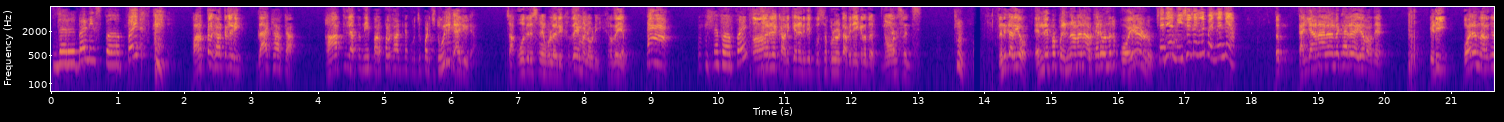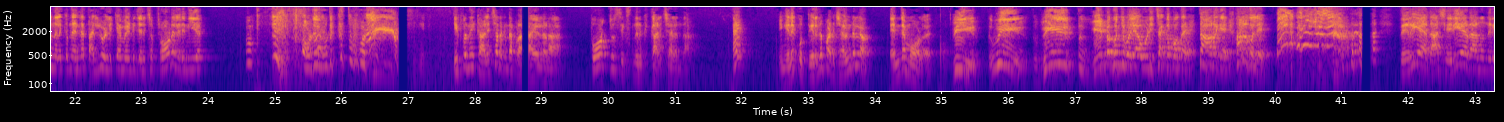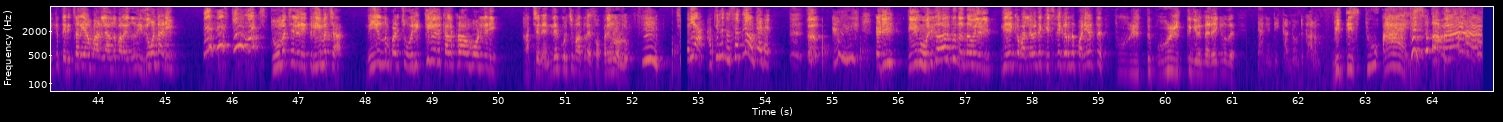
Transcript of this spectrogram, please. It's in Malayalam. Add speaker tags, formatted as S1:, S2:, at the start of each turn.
S1: The ribbon is purple.
S2: Purple ഹാർട്ടല്ലടി black ഹാർട്ടാ ഹാർട്ടില്ലാത്ത നീ പർപ്പിൾ ഹാർട്ടിനെ കുറിച്ച് പഠിച്ചിട്ട് ഒരു കാര്യമില്ല സഹോദര സ്നേഹമുള്ള ഒരു ഹൃദയമാണോടി ഹൃദയം.
S1: The purple.
S2: ആരെ കളിക്കാനാണ് നീ പുസ്തകപ്പുഴോട്ട് അഭിനയിക്കുന്നത് നോൺസെൻസ് ഹും. നിനക്കറിയോ? എന്നെ ഇപ്പൊ പെണ്ണാണാൻ ആൾക്കാർ വന്നിട്ട് പോയേ ഉള്ളൂ.
S1: ശരിയാ മീശ ഉണ്ടെങ്കിൽ പെണ്ണെന്നെയാ
S2: ഉം, കല്യാണാലോചനക്കാരുടെ കാര്യം പറഞ്ഞേ. എടി ഒരം നിറഞ്ഞു നിൽക്കുന്ന എന്നെ തല്ലുള്ളിക്കാൻ വേണ്ടി ജനിച്ച ഫ്രോഡല്ലടി നീ ഉം, അവിടെ ഒടുക്കത്ത് പോട്ടെ. ഇപ്പൊ നീ കളിച്ചടക്കേണ്ട പ്രായമല്ലടാ. ഫോർ ടു സിക്സ് നിനക്ക് കളിച്ചാലെന്താ ഏ? ഇങ്ങനെ കുത്തിയിരുന്ന് പഠിച്ചാലുണ്ടല്ലോ. എന്റെ മോൾ വീർത്ത് വീർത്ത് വീർത്ത് വീപ്പ കൊച്ചു പോലെ ഓടി ചക്കപ്പോത്തെ താടകെ അറുകൊല്ലേ? തെറിയേതാ ശരിയേതാന്ന് നിനക്ക് തിരിച്ചറിയാൻ പാടില്ല എന്ന് പറയുന്നത് ഇതുകൊണ്ടാടി. തൂമച്ചല്ലടി ത്രീമച്ച നീയൊന്നും പഠിച്ച് ഒരിക്കലും ഒരു കളക്ടർ ആവാൻ പോണില്ലടി. അച്ഛൻ എന്നെ കുറിച്ച് മാത്രമേ സ്വപ്നങ്ങളുള്ളൂ
S1: ഉം, ശരിയാ അച്ഛന്റെ ദുസ്വപ്നം ഔട്ടാട്
S2: എടി നീ ഒരു കാലത്ത് നന്നാവില്ലടി നീയൊക്കെ വല്ലവന്റെ കിച്ചണിൽ കിടന്ന് പണിയെടുത്ത് പൂഴുത്ത് പൂഴുത്ത് ഇങ്ങനെ നരയിക്കണത് ഞാൻ എന്റെ കണ്ണുകൊണ്ട് കാണും. With these two ice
